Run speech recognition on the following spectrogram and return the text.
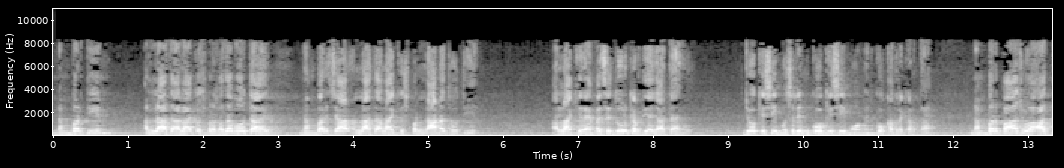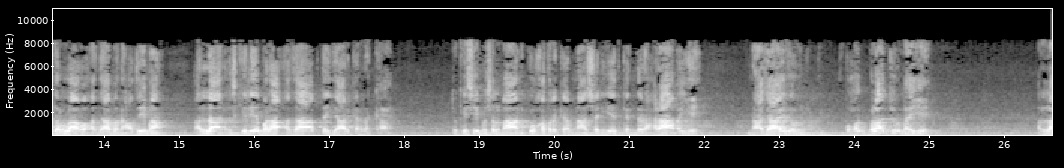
نمبر تین، اللہ تعالیٰ کا اس پر غضب ہوتا ہے۔ نمبر چار، اللہ تعالیٰ کی اس پر لانت ہوتی ہے۔ اللہ کی رحمت سے دور کر دیا جاتا ہے وہ، جو کسی مسلم کو، کسی مومن کو قتل کرتا ہے۔ نمبر پانچ، وہ عد اللہ ادابن عظیمہ اللہ نے اس کے لیے بڑا عذاب تیار کر رکھا ہے۔ تو کسی مسلمان کو قتل کرنا شریعت کے اندر حرام ہے یہ۔ ناجائز اور بہت بڑا جرم ہے یہ۔ اللہ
